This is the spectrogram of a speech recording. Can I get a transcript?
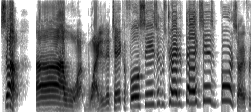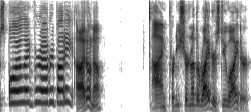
So, uh, what? Why did it take a full season? Stranger Things season four. Sorry for spoiling for everybody. I don't know. I'm pretty sure none of the writers do either.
